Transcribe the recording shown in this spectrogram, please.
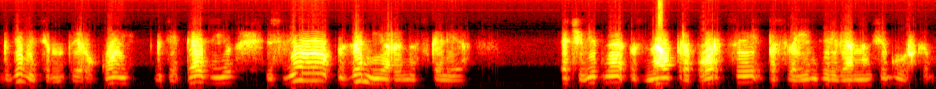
где вытянутой рукой, где пядью, сделал замеры на скале. Очевидно, знал пропорции по своим деревянным фигуркам.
